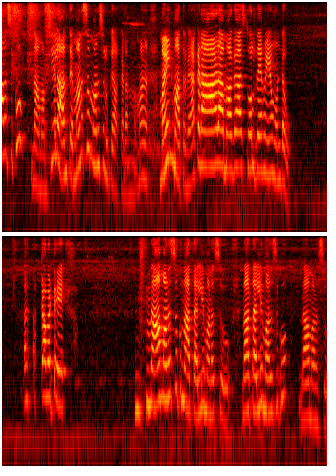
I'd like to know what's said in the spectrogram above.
మనసుకు నా మనసు ఇలా అంతే మనసు మనసులు అక్కడ మన మైండ్ మాత్రమే. అక్కడ ఆడ మగ స్థూలదేహం దేహం ఏం ఉండవు. కాబట్టి నా మనసుకు నా తల్లి మనసు నా తల్లి మనసుకు నా మనసు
